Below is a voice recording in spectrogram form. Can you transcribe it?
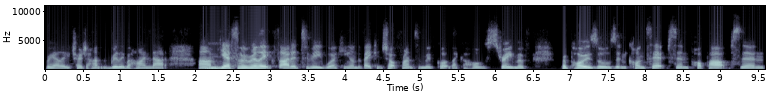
reality treasure hunt really behind that. Um, mm. Yeah, so we're really excited to be working on the vacant shop fronts, and we've got like a whole stream of proposals and concepts and pop ups, and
